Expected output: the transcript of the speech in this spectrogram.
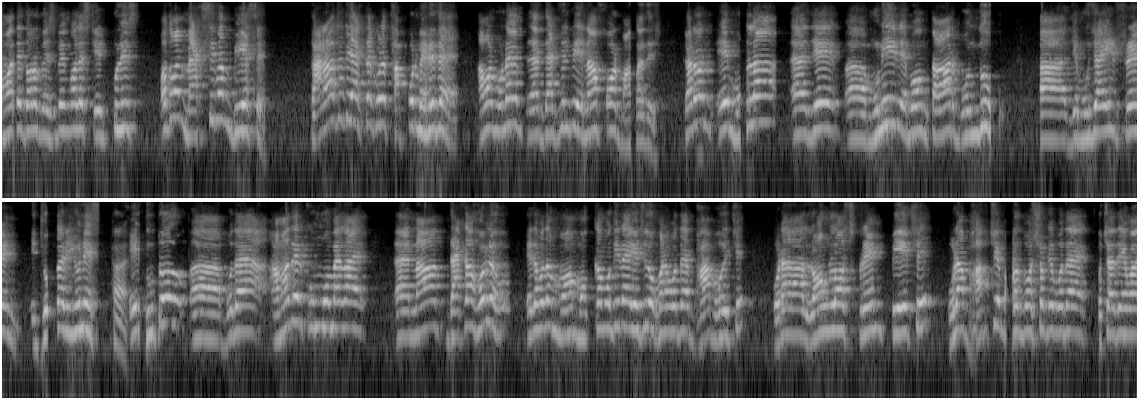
আমাদের ধরো ওয়েস্ট বেঙ্গলের স্টেট পুলিশ অথবা ম্যাক্সিমাম বিএসএফ তারা যদি একটা করে থাপ্পড় মেরে দেয় আমার মনে হয় that will be enough for Bangladesh কারণ এই মোল্লা যে মুনির এবং তার বন্ধু যে মুজাহির ফ্রেন্ড জোকার ইউনিস। এই দুটো বোধহয় আমাদের কুম্ভ মেলায় না দেখা হলেও এটা বোধহয় মক্কা মদিনায় গেছিল ওখানে বোধহয় ভাব হয়েছে। ওরা লং লস ফ্রেন্ড পেয়েছে। ওরা ভাবছে ভারতবর্ষকে বোধহয় খোঁচা দেওয়া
